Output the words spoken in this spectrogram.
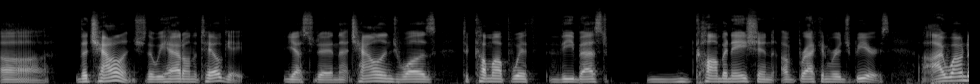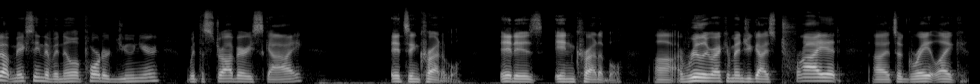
uh, the challenge that we had on the tailgate yesterday. And that challenge was to come up with the best combination of Breckenridge beers. I wound up mixing the Vanilla Porter Jr. with the Strawberry Sky. It's incredible. It is incredible. Uh, I really recommend you guys try it. Uh, it's a great like,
